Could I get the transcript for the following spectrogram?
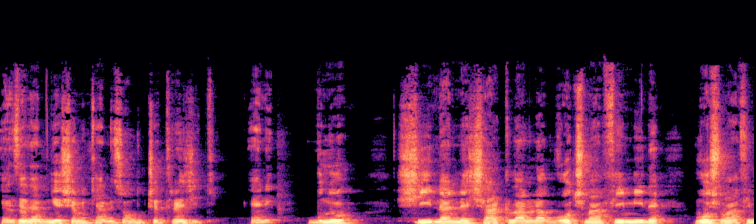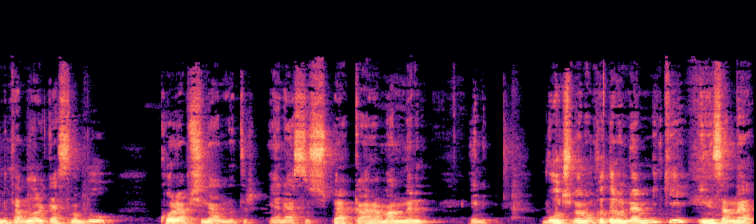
Yani zaten yaşamın kendisi oldukça trajik. Yani bunu şiirlerle, şarkılarla, Watchmen filmiyle, Watchmen filmi tam olarak aslında bu corruption'ı anlatır. Yani aslında süper kahramanların yani Watchmen o kadar önemli ki insanlar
